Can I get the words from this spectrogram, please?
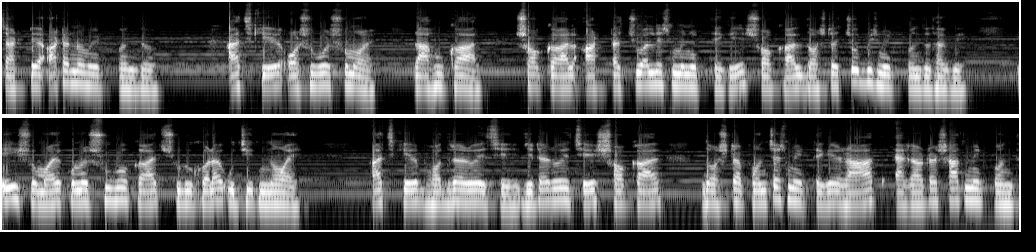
চারটে আটান্ন মিনিট পর্যন্ত। আজকের অশুভ সময় রাহুকাল সকাল আটটা চুয়াল্লিশ মিনিট থেকে সকাল দশটা চব্বিশ মিনিট পর্যন্ত থাকবে। এই সময় কোনো শুভ কাজ শুরু করা উচিত নয়। আজকের ভদ্রা রয়েছে, যেটা রয়েছে সকাল দশটা পঞ্চাশ মিনিট থেকে রাত এগারোটা সাত মিনিট পর্যন্ত।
